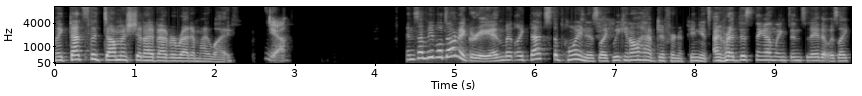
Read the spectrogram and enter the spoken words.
Like that's the dumbest shit I've ever read in my life. Yeah. And some people don't agree. And but like that's the point is like we can all have different opinions. I read this thing on LinkedIn today that was like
